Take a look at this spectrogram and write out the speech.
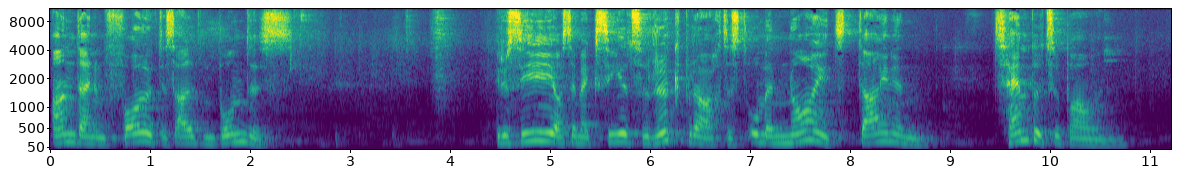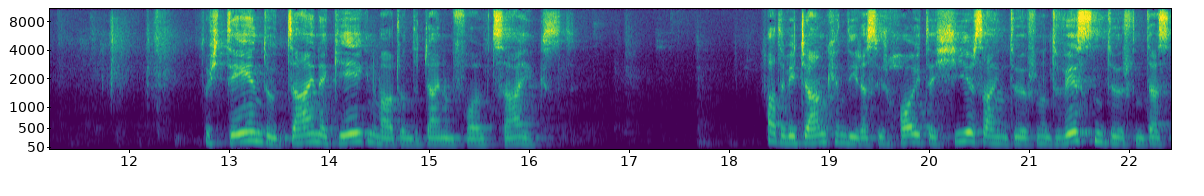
an deinem Volk des alten Bundes. Wie du sie aus dem Exil zurückbrachtest, um erneut deinen Tempel zu bauen durch den du deine Gegenwart unter deinem Volk zeigst. Vater, wir danken dir, dass wir heute hier sein dürfen und wissen dürfen, dass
